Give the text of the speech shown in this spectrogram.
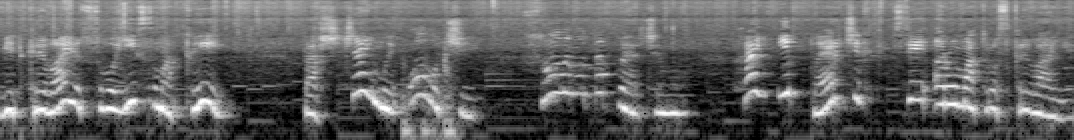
відкривають свої смаки. Перчимо. Хай і перчик свій аромат розкриває.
